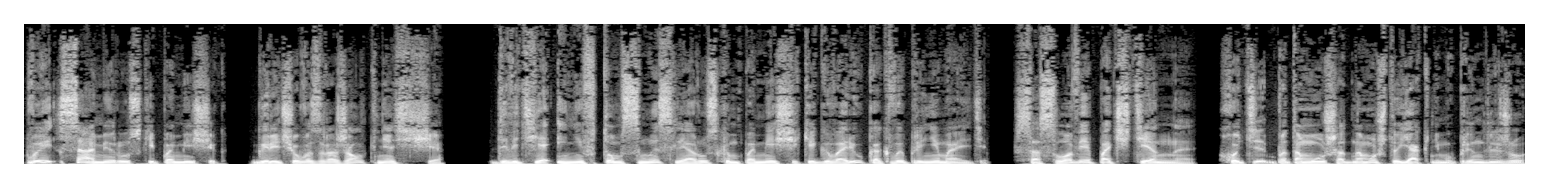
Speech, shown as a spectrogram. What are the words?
Вы сами русский помещик, горячо возражал князь Ще. Да ведь я и не в том смысле о русском помещике говорю, как вы принимаете. Сословие почтенное, хоть потому уж одному, что я к нему принадлежу,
